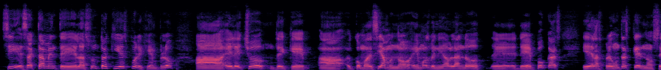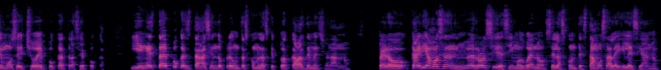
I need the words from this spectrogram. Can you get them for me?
Sí, exactamente. El asunto aquí es, por ejemplo, uh, el hecho de que, uh, como decíamos, ¿no? Hemos venido hablando de, de, épocas y de las preguntas que nos hemos hecho época tras época. Y en esta época se están haciendo preguntas como las que tú acabas de mencionar, ¿no? Pero caeríamos en el mismo error si decimos, bueno, se las contestamos a la iglesia, ¿no?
